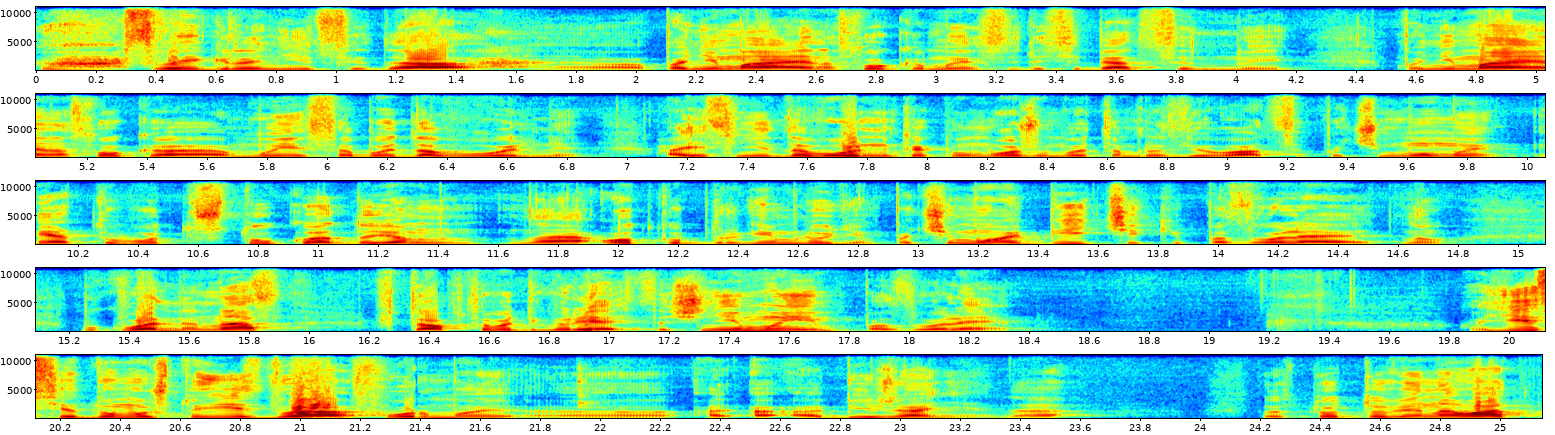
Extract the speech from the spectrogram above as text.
а, свои границы, да, а, понимая, насколько мы для себя ценны, понимая, насколько мы собой довольны. А если недовольны, как мы можем в этом развиваться? Почему мы эту вот штуку отдаем на откуп другим людям? Почему обидчики позволяют, ну, буквально нас втаптывать в грязь? Точнее, мы им позволяем. Есть, я думаю, что есть два формы э, обижания. Да? То есть тот, кто виноват,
